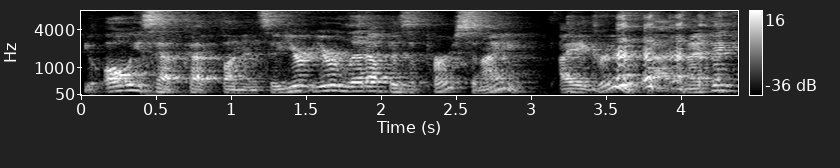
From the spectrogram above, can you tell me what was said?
you always have cut fun, and so you're you're lit up as a person. I I agree with that, and I think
